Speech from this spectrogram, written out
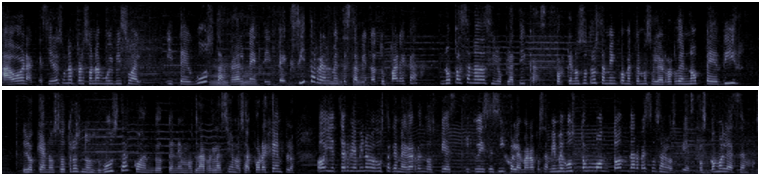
Ahora, que si eres una persona muy visual y te gusta realmente y te excita realmente estar viendo a tu pareja, no pasa nada si lo platicas, porque nosotros también cometemos el error de no pedir lo que a nosotros nos gusta cuando tenemos la relación. O sea, por ejemplo, oye Terry, a mí no me gusta que me agarres los pies. Y tú dices, híjole, mano, pues a mí me gusta un montón dar besos en los pies. Pues, ¿cómo le hacemos?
